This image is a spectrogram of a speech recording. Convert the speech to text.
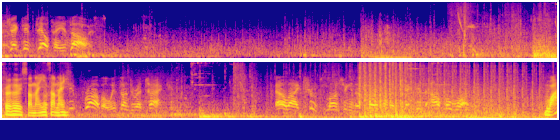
Objective Delta is ours. เฮ้ยเฮ้ยสไนส์สไนส์ Objective Bravo is under attack. Allied troops launching an assault on objective Alpha 1. ว้า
